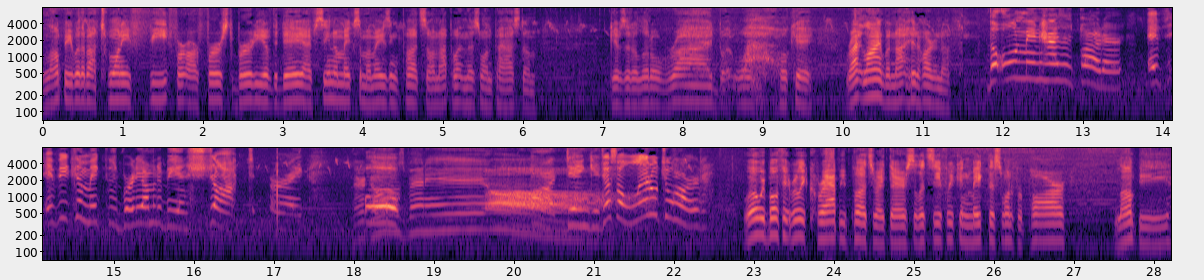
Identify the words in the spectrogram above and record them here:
Lumpy with about 20 feet for our first birdie of the day. I've seen him make some amazing putts, so I'm not putting this one past him. Gives it a little ride, but wow. Okay. Right line, but not hit hard enough. the old man has his putter. If, if he can make this birdie, I'm going to be in shocked. All right. There Oh. goes Benny. Oh, dang it. Just a little too hard. Well, we both hit really crappy putts right there, so let's see if we can make this one for par. Lumpy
